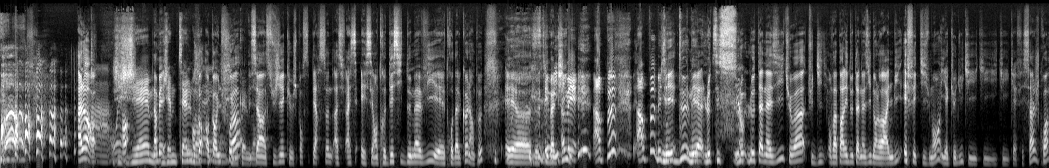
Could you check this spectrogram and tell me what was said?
Alors, Ah, J'aime, non, mais j'aime tellement. Encore, encore une fois, c'est un sujet que je pense personne. ah, c'est- ah, Et c'est entre décide de ma vie et trop d'alcool un peu. Et euh, de Tribal oui, King. mais un peu, un peu, mais mais, les deux. mais, mais le- c'est sûr. le- l'euthanasie, tu vois, tu te dis, on va parler d'euthanasie dans le R&B. Effectivement, il y a que lui qui, qui, qui- qui a fait ça, je crois.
